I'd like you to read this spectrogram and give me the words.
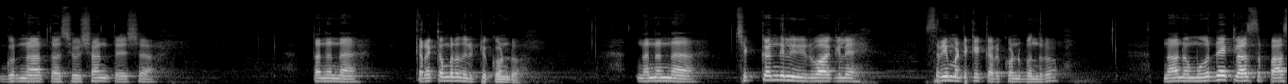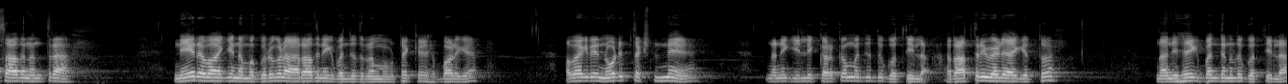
ಗುರುನಾಥ ಶಿವಶಾಂತೇಶ ತನ್ನನ್ನು ಕರಕಮರದಲ್ಲಿಟ್ಟುಕೊಂಡು ನನ್ನನ್ನು ಚಿಕ್ಕಂದಿಲಿರುವಾಗಲೇ ಶ್ರೀಮಠಕ್ಕೆ ಕರ್ಕೊಂಡು ಬಂದರು. ನಾನು ಮೂರನೇ ಕ್ಲಾಸ್ ಪಾಸಾದ ನಂತರ ನೇರವಾಗಿ ನಮ್ಮ ಗುರುಗಳ ಆರಾಧನೆಗೆ ಬಂದಿದ್ದರು ನಮ್ಮ ಮಠಕ್ಕೆ ಹೆಬ್ಬಾಳಿಗೆ. ಅವಾಗಲೇ ನೋಡಿದ ತಕ್ಷಣವೇ ನನಗೆ ಇಲ್ಲಿ ಕರ್ಕೊಂಬಂದಿದ್ದು ಗೊತ್ತಿಲ್ಲ. ರಾತ್ರಿ ವೇಳೆ ಆಗಿತ್ತು. ನಾನು ಹೇಗೆ ಬಂದೆ ಅನ್ನೋದು ಗೊತ್ತಿಲ್ಲ.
